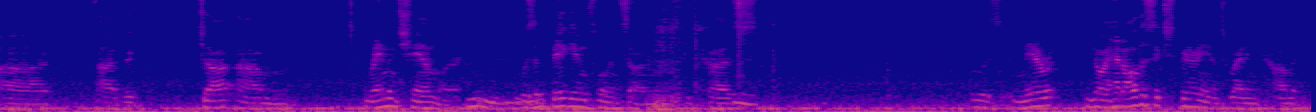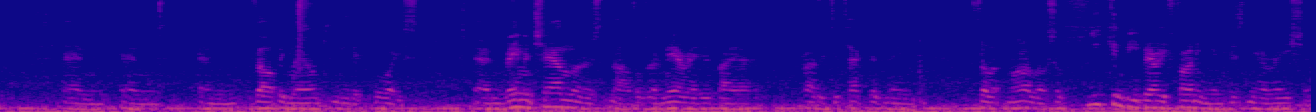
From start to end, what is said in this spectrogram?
Uh, uh, the um, Raymond Chandler Hmm. was a big influence on me because it was narr- you know, I had all this experience writing comedy and and and developing my own comedic voice. And Raymond Chandler's novels are narrated by a private detective named Philip Marlowe, so he can be very funny in his narration.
